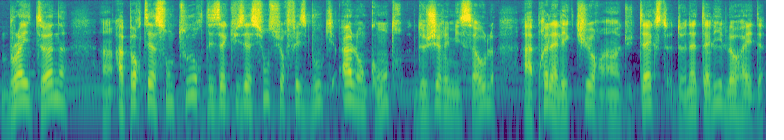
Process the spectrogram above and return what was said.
Brighton, hein, a porté à son tour des accusations sur Facebook à l'encontre de Jeremy Saul après la lecture hein, du texte de Nathalie Lohead.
